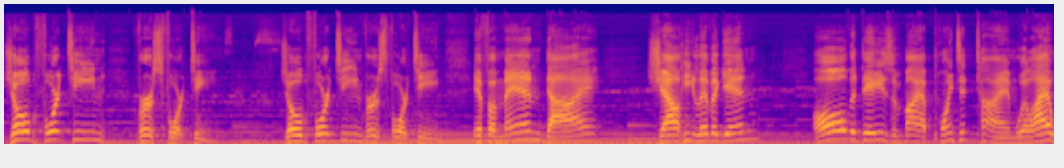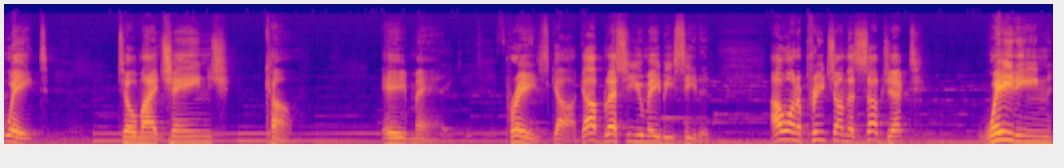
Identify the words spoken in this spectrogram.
Job 14, verse 14. Job 14, verse 14. If a man die, shall he live again? All the days of my appointed time will I wait till my change come. Amen. Praise God. God bless you. You may be seated. I want to preach on the subject waiting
